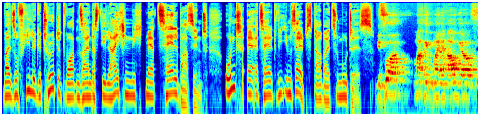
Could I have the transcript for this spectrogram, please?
weil so viele getötet worden seien, dass die Leichen nicht mehr zählbar sind. Und er erzählt, wie ihm selbst dabei zumute ist. Bevor mache ich meine Augen auf.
